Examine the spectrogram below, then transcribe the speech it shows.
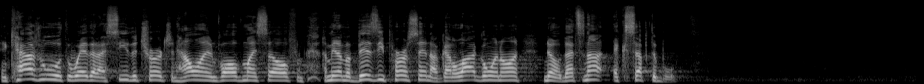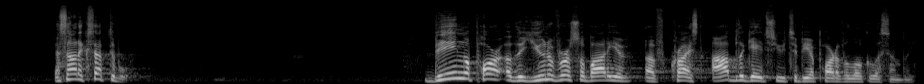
and casual with the way that I see the church and how I involve myself. I mean, I'm a busy person, I've got a lot going on. No, that's not acceptable. That's not acceptable. Being a part of the universal body of, of Christ obligates you to be a part of a local assembly.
